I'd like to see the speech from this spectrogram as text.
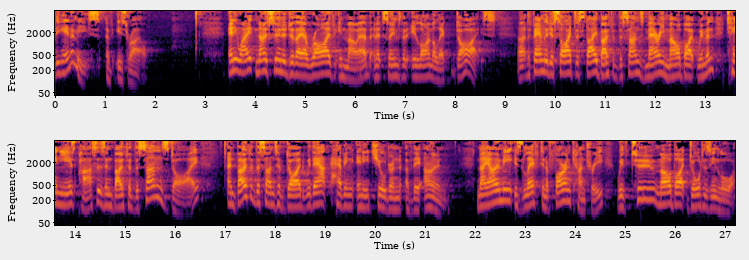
the enemies of Israel. Anyway, no sooner do they arrive in Moab and it seems that Elimelech dies. Uh, the family decide to stay. Both of the sons marry Moabite women. Ten years passes and both of the sons die. And both of the sons have died without having any children of their own. Naomi is left in a foreign country with two Moabite daughters in law.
